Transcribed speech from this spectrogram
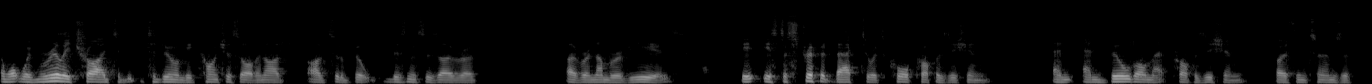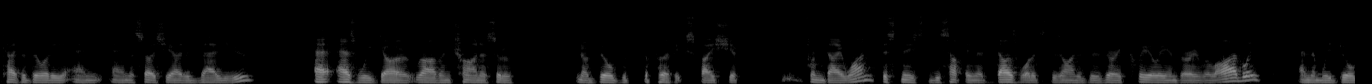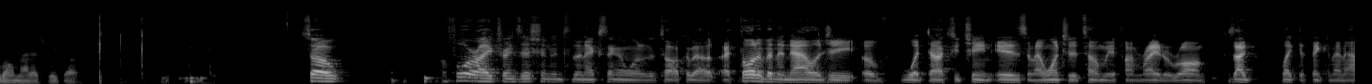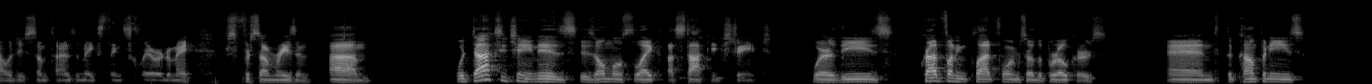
and what we've really tried to to do and be conscious of, and I've I've sort of built businesses over a over a number of years, is to strip it back to its core proposition and and build on that proposition both in terms of capability and and associated value as we go rather than trying to sort of you know build the, the perfect spaceship from day one this needs to be something that does what it's designed to do very clearly and very reliably and then we build on that as we go. So, before I transition into the next thing I wanted to talk about, I thought of an analogy of what Dacxi Chain is, and I want you to tell me if I'm right or wrong, because I like to think in analogies sometimes. It makes things clearer to me for some reason. Um, what Dacxi Chain is, is almost like a stock exchange where these crowdfunding platforms are the brokers and the companies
